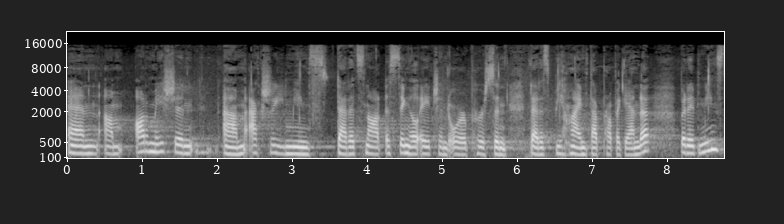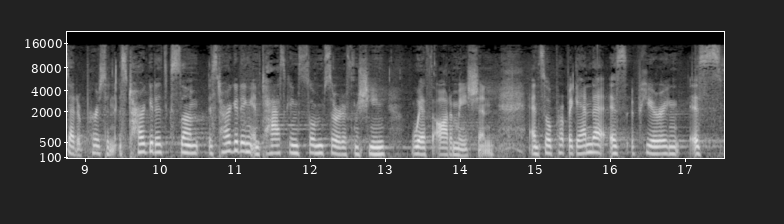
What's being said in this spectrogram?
And um, automation um, actually means that it's not a single agent or a person that is behind that propaganda, but it means that a person is, targeted some, is targeting and tasking some sort of machine with automation. And so propaganda is appearing, is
